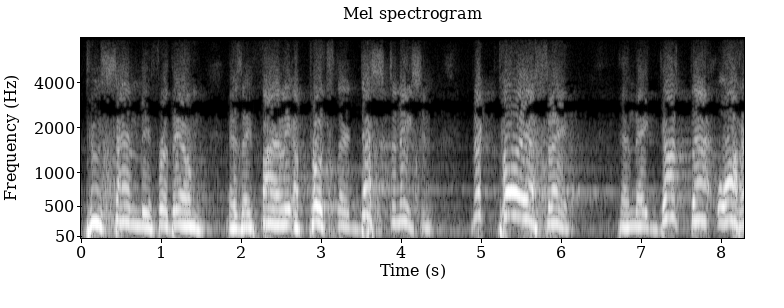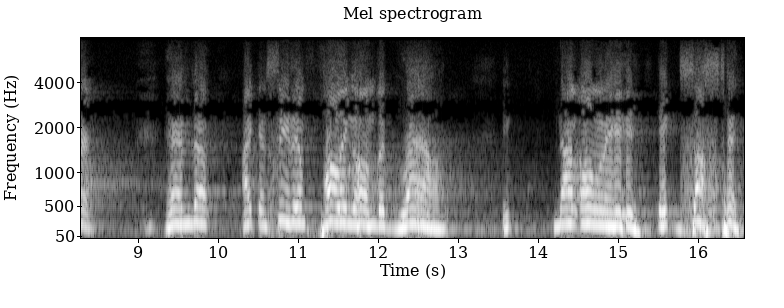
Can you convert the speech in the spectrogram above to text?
too sandy for them as they finally approached their destination victoriously. And they got that water. And uh, I can see them falling on the ground. Not only exhausted,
